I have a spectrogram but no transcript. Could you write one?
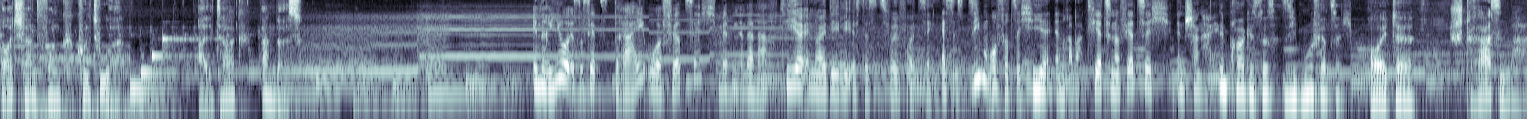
Deutschlandfunk Kultur. Alltag anders. In Rio ist es jetzt 3.40 Uhr, mitten in der Nacht. Hier in Neu-Delhi ist es 12.10 Uhr. Es ist 7.40 Uhr hier in Rabat. 14.40 Uhr in Shanghai. In Prag ist es 7.40 Uhr. Heute Straßenbahn.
